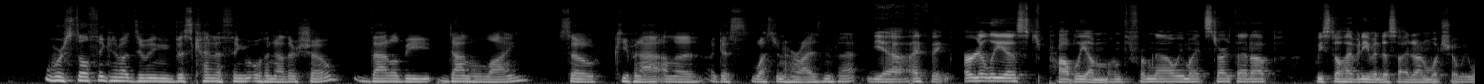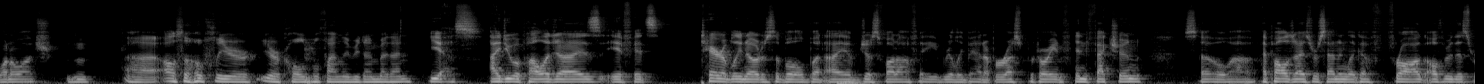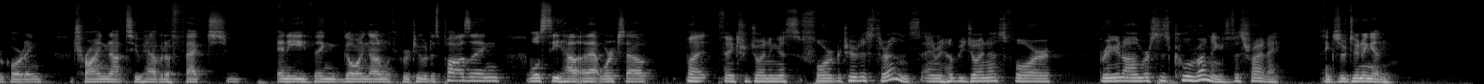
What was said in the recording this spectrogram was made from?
We're still thinking about doing this kind of thing with another show. That'll be down the line. So keep an eye on the, I guess, Western Horizon for that. Yeah, I think earliest, probably a month from now, we might start that up. We still haven't even decided on what show we want to watch. Uh, also, hopefully your your cold will finally be done by then. Yes, I do apologize if it's terribly noticeable, but I have just fought off a really bad upper respiratory inf- infection. So uh, I apologize for sounding like a frog all through this recording. Trying not to have it affect anything going on with gratuitous pausing. We'll see how that works out. But thanks for joining us for Gratuitous Thrones, and we hope you join us for Bring It On versus Cool Runnings this Friday. Thanks for tuning in.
